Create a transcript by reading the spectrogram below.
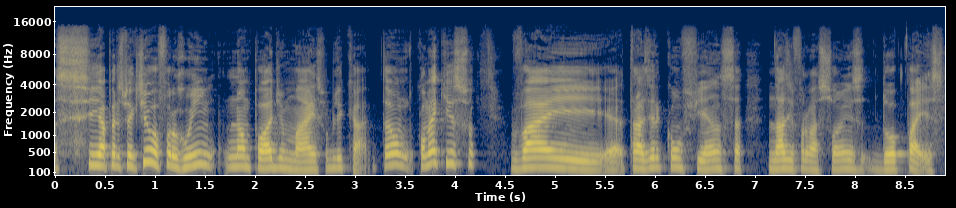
se a perspectiva for ruim, não pode mais publicar. Então, como é que isso vai é, trazer confiança nas informações do país?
